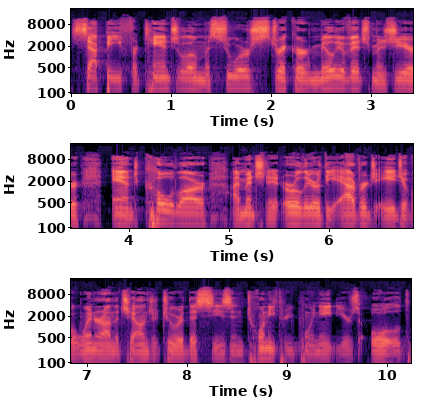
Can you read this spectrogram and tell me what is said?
Seppi, Fratangelo, Masur, Stricker, Milojevic, Mager, and Kolar. I mentioned it earlier. The average age of a winner on the Challenger Tour this season, 23.8 years old.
